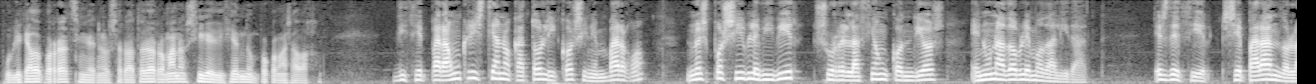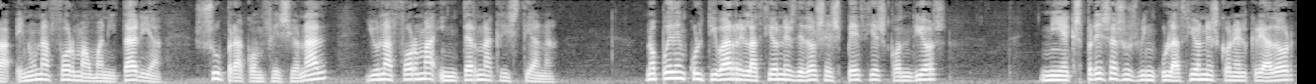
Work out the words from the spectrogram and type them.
publicado por Ratzinger en el Observatorio Romano sigue diciendo un poco más abajo. Dice, para un cristiano católico, sin embargo, no es posible vivir su relación con Dios en una doble modalidad, es decir, separándola en una forma humanitaria supraconfesional y una forma interna cristiana. No pueden cultivar relaciones de dos especies con Dios ni expresa sus vinculaciones con el Creador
